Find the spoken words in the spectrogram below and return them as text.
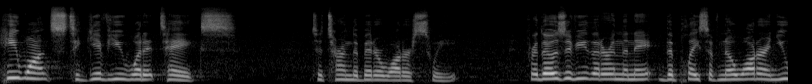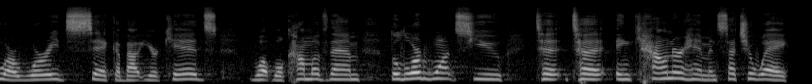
He wants to give you what it takes to turn the bitter water sweet. For those of you that are in the, na- the place of no water and you are worried sick about your kids, what will come of them, the Lord wants you to, to encounter Him in such a way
